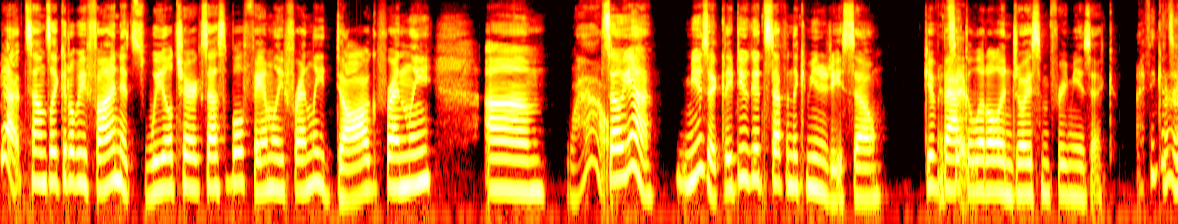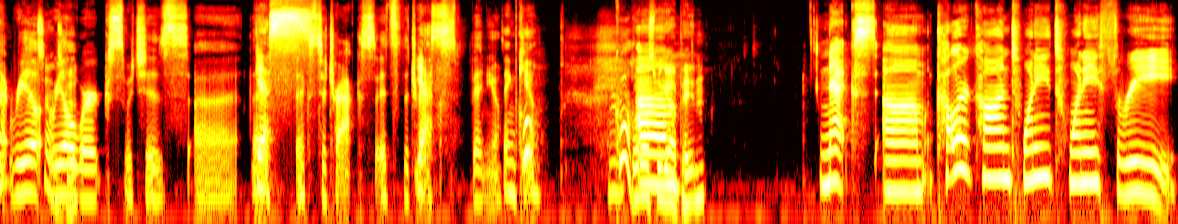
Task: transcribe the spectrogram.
yeah, it sounds like it'll be fun. It's wheelchair accessible, family friendly, dog friendly. Um, Wow. so yeah, music. They do good stuff in the community. So give It's back a- a little, enjoy some free music. I think it's All right. at Real Sounds Real good. Works, which is uh the- Yes. next to Tracks. It's the Yes. Tracks venue. Thank Cool. you. Cool. What else we Um, got, Peyton? Next, um, ColorCon 2023.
